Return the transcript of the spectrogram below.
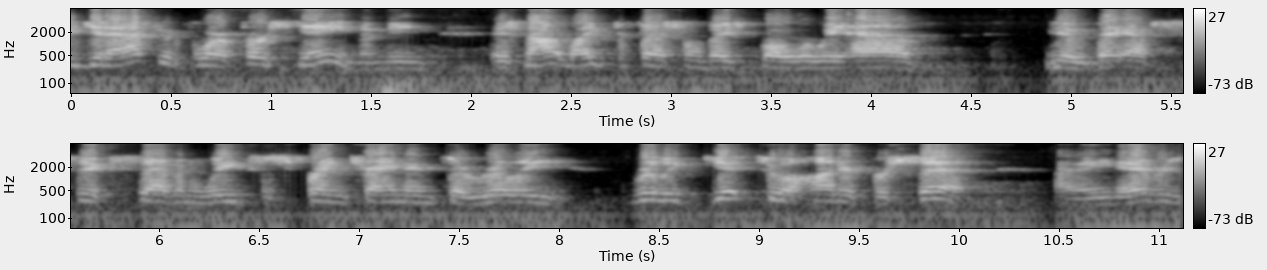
to get after it for our first game. I mean, it's not like professional baseball where we have you know they have six, seven weeks of spring training to really, really get to a hundred percent. I mean, every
